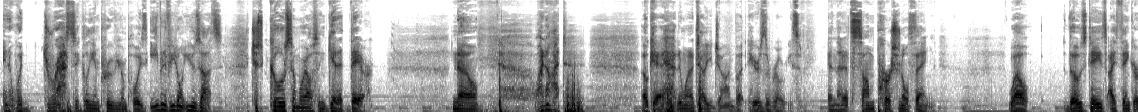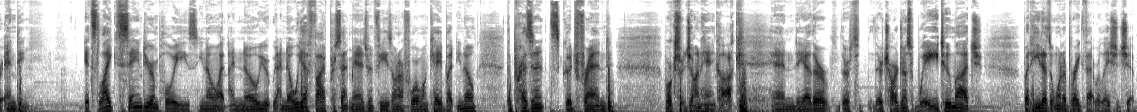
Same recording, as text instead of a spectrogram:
and it would drastically improve your employees, even if you don't use us. Just go somewhere else and get it there. No, why not? Okay, I didn't want to tell you, John, but here's the real reason. And that it's some personal thing. Well, those days I think are ending. It's like saying to your employees, you know what, I know you I know we have 5% management fees on our 401k, but you know, the president's good friend works for John Hancock and yeah, they're they're they're charging us way too much, but he doesn't want to break that relationship.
